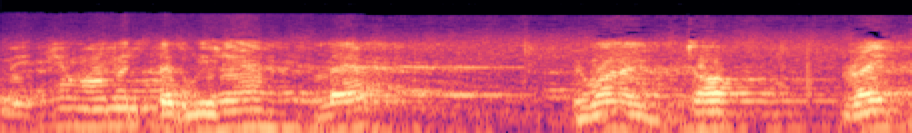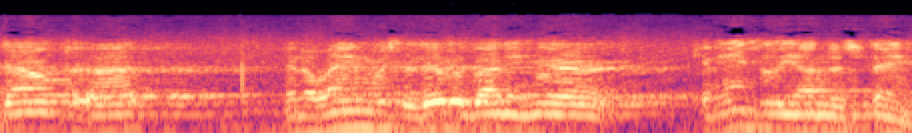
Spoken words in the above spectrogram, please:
the few moments. That we have left, we want to talk right down to earth in a language that everybody here can easily understand.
